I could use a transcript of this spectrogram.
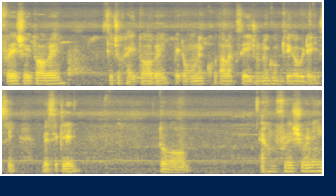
ফ্রেশ হইতে হবে। কিছু খাইতে হবে, পেটে অনেক ক্ষুধা লাগছে, এই জন্যই ঘুম থেকে উঠে গেছি বেসিকলি তো এখন ফ্রেশ হয়ে নিই,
